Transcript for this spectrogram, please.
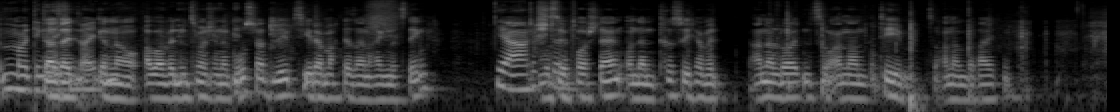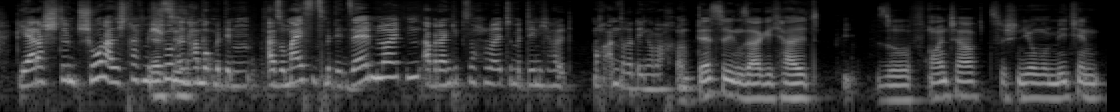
immer mit den da gleichen seid, Leuten. genau. Aber wenn du zum Beispiel in der Großstadt lebst, jeder macht ja sein eigenes Ding. Ja, das musst du dir stimmt. vorstellen. Und dann triffst du dich ja mit anderen Leuten zu anderen Themen, zu anderen Bereichen. Ja, das stimmt schon. Also ich treffe mich Das schon in Hamburg mit dem, also meistens mit denselben Leuten, aber dann gibt es noch Leute, mit denen ich halt noch andere Dinge mache. Und deswegen sage ich halt, so Freundschaft zwischen Jungen und Mädchen,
